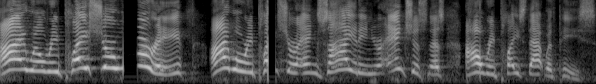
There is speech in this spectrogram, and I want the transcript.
I will replace your worry. I will replace your anxiety and your anxiousness. I'll replace that with peace.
